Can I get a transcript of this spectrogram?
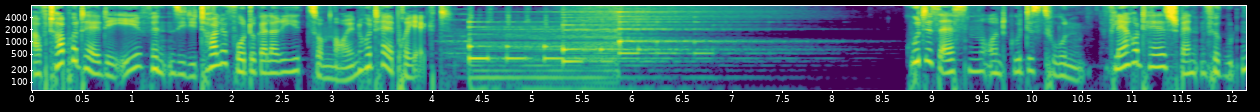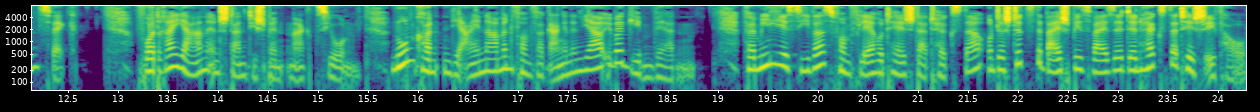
Auf tophotel.de finden Sie die tolle Fotogalerie zum neuen Hotelprojekt. Gutes Essen und gutes Tun. Flair Hotels spenden für guten Zweck. Vor drei Jahren entstand die Spendenaktion. Nun konnten die Einnahmen vom vergangenen Jahr übergeben werden. Familie Sievers vom Flair Hotel Stadt Höxter unterstützte beispielsweise den Höxter Tisch e.V.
